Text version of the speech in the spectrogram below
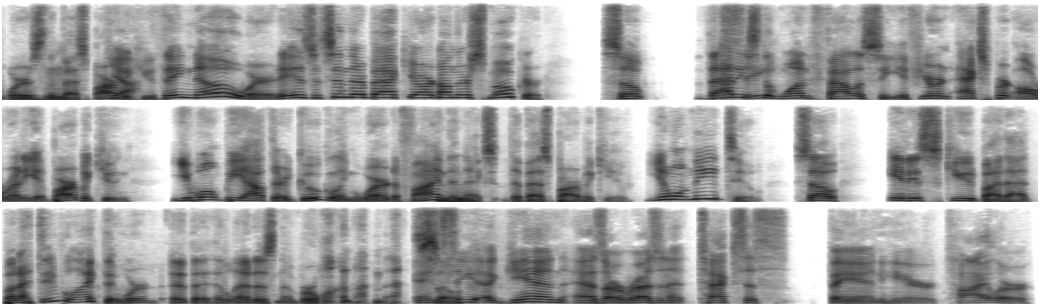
where's the Mhm. best barbecue. They know where it is. It's in their backyard on their smoker. So that is See? the one fallacy. If you're an expert already at barbecuing, you won't be out there googling where to find the Mhm. next the best barbecue. You won't need to. So it is skewed by that. But I do like that we're uh, that Atlanta's number one on that. And so see, again, as our resident Texas fan here, Tyler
